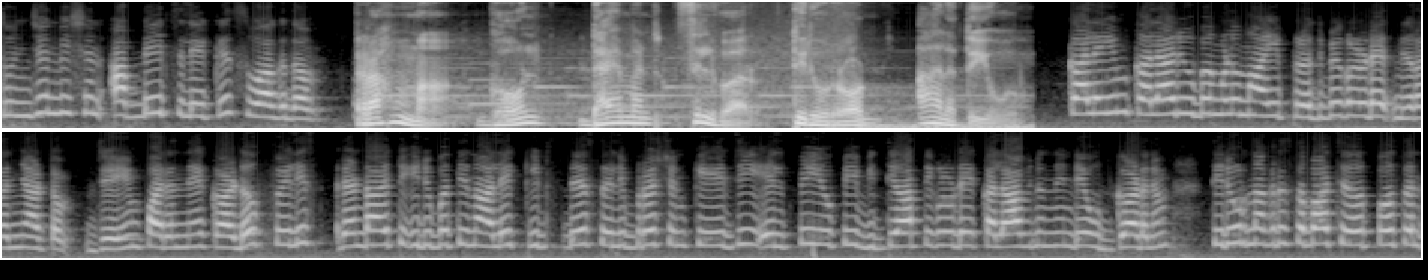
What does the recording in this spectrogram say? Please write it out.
തുഞ്ചൻ വിഷൻ അപ്ഡേറ്റ്സിലേക്ക് സ്വാഗതം. Rahma gold diamond silver Tirur road Alathiyur. കലയും കലാരൂപങ്ങളുമായി പ്രതിഭകളുടെ നിറഞ്ഞാട്ടം. ജയം പരന്നേക്കാട് ഫെലിസ് രണ്ടായിരത്തി ഇരുപത്തിനാല് kids day celebration K G L P U P വിദ്യാർത്ഥികളുടെ കലാവിരുന്നിന്റെ ഉദ്ഘാടനം തിരൂർ നഗരസഭാ ചെയർപേഴ്സൺ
